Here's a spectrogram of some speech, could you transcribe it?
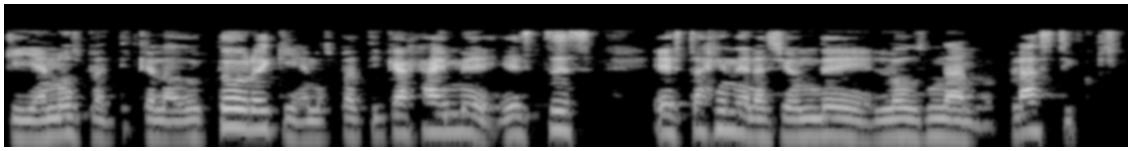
que ya nos platica la doctora y que ya nos platica Jaime, esta es esta generación de los nanoplásticos.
